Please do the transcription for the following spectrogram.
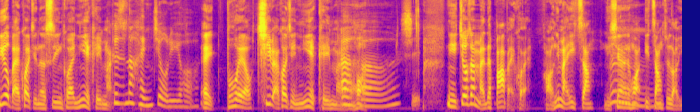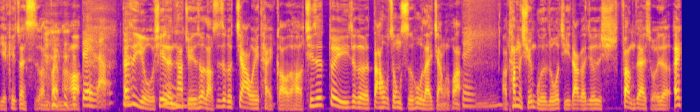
六百块钱的四星块你也可以买。可是那很久了哟。哎，不会哦，七百块钱你也可以买哦。嗯，是。你就算买在八百块，好，你买一张，你现在的话一张最少也可以赚十万块嘛，哈。对了。但是有些人他觉得说，老师这个价位太高了哈。其实对于这个大户、中实户来讲的话，对。啊，他们选股的逻辑大概就是放在所谓的哎。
